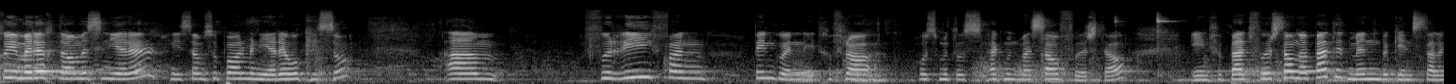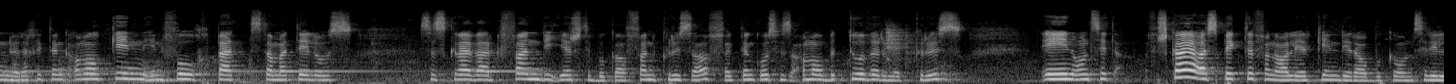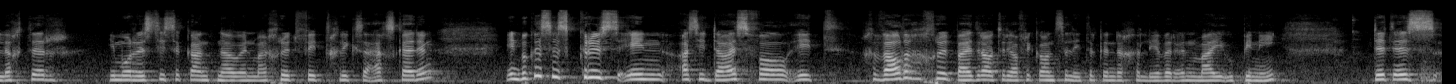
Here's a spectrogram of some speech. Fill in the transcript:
Goedemiddag dames en heren. Hier staan so 'n paar menere ook hierso. Um Fourie van Penguin het gevra ons moet ons ek moet myself voorstel en vir Pat voorstel. Nou Pat het min bekendstelling nodig. Ek dink almal ken en volg Pat Stamatelos se skryfwerk van die eerste boek af van Cruise af. Ek dink ons was almal betower met Cruise. En ons het verskeie aspekte van haar leer ken deur haar boeke. Ons het die ligter humoristiese kant nou in my groot vet Griekse egskeiding. En boeke soos Cruise en As die Dice val het geweldige groot bydrae tot die Afrikaanse letterkunde gelewer in my opinie. Dit is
